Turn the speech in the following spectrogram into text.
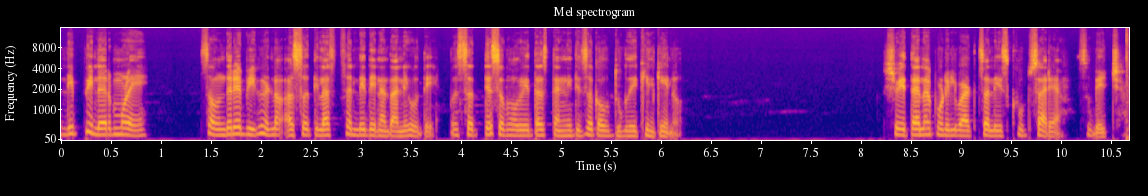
लिप फिलरमुळे सौंदर्य बिघडलं असं तिला सल्ले देण्यात आले होते. पण सत्य समोर येताच त्यांनी तिचं कौतुक देखील केलं. श्वेताला पुढील वाटचालीस खूप साऱ्या शुभेच्छा.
